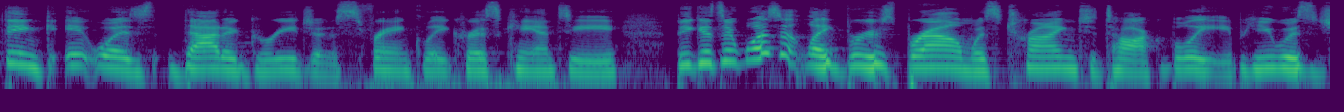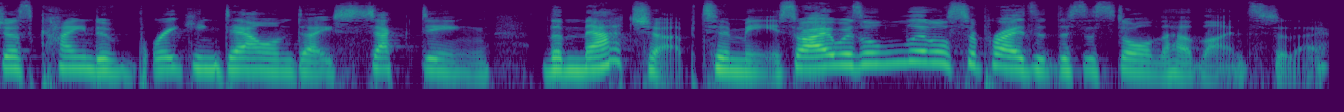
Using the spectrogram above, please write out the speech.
Think it was that egregious, frankly, Chris Canty, because it wasn't like Bruce Brown was trying to talk bleep. He was just kind of breaking down, dissecting the matchup to me. So I was a little surprised that this is still in the headlines today.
